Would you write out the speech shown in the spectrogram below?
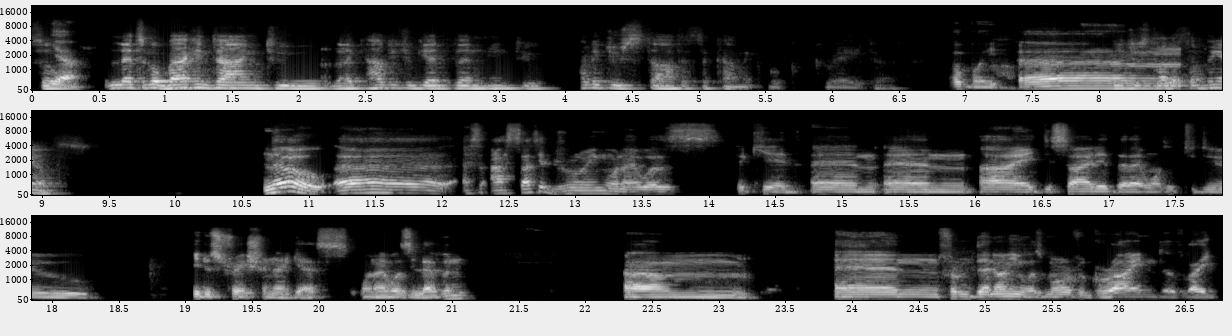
so yeah. let's go back in time to like how did you get then into how did you start as a comic book creator? Oh boy. Uh, did you start as something else? No, uh, I, I started drawing when I was a kid, and and I decided that I wanted to do illustration. I guess when I was eleven, um, and from then on, it was more of a grind of like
